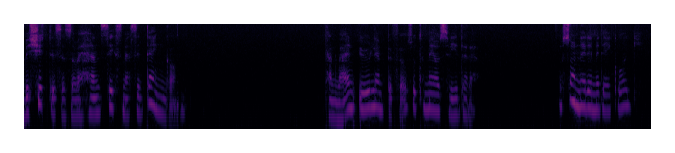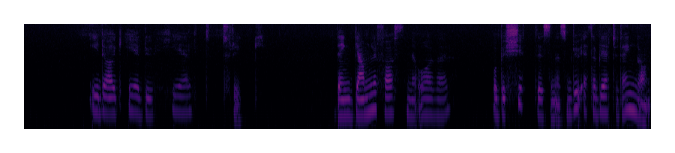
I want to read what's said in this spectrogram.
Beskyttelse som var hensiktsmessig den gang, kan være en ulempe for oss å ta med oss videre. Og sånn er det med deg òg. I dag er du helt trygg. Den gamle fasen er over, og beskyttelsene som du etablerte den gang,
